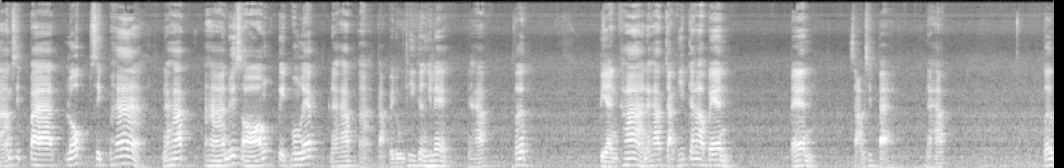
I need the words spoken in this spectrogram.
38 ลบ 15 นะครับ หารด้วย 2 ปิดวงเล็บนะครับกลับไปดูที่เครื่องคิดเลขนะครับปุ๊บเปลี่ยนค่านะครับจาก 29 เป็น เป็น 38 นะครับปุ๊บ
